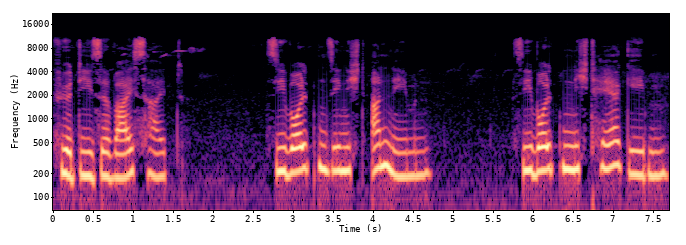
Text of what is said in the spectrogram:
für diese Weisheit. Sie wollten sie nicht annehmen. Sie wollten nicht hergeben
